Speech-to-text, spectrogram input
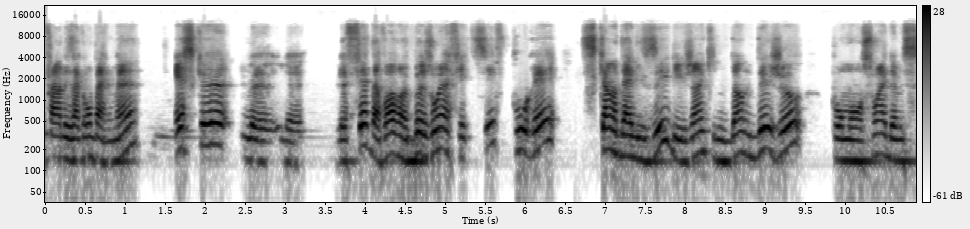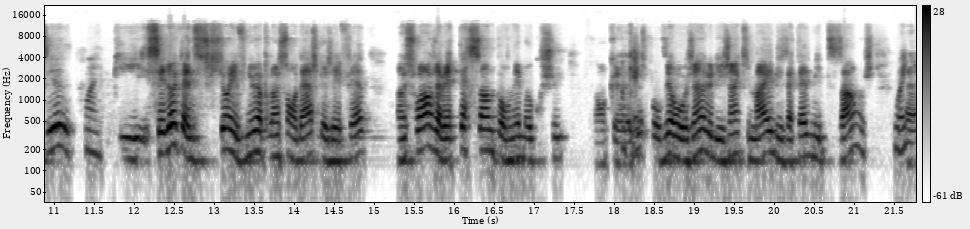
faire des accompagnements. Est-ce que le, le, le fait d'avoir un besoin affectif pourrait scandaliser les gens qui me donnent déjà pour mon soin à domicile? Puis c'est là que la discussion est venue après un sondage que j'ai fait. Un soir, j'avais personne pour venir me coucher. Donc, euh, juste pour dire aux gens, les gens qui m'aident, ils appellent mes petits anges. Euh,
